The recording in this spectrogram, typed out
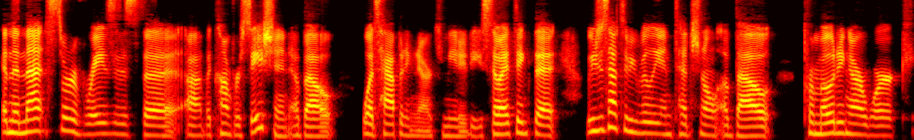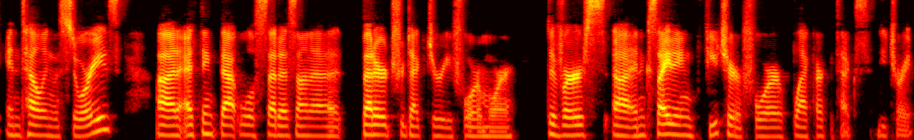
And then that sort of raises the uh, the conversation about what's happening in our community. So i think that we just have to be really intentional about promoting our work and telling the stories. Uh, and i think that will set us on a better trajectory for a more diverse uh, and exciting future for black architects in detroit.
